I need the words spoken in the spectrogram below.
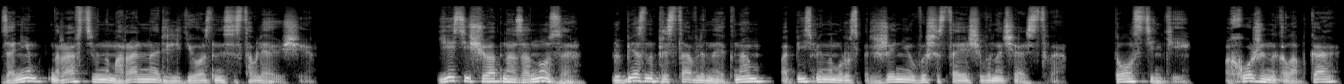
За ним нравственно-морально-религиозная составляющая. Есть еще одна заноза, любезно представленная к нам по письменному распоряжению вышестоящего начальства. Толстенький, похожий на колобка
